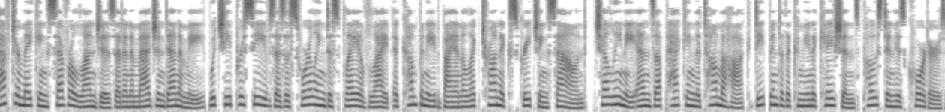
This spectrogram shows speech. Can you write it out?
After making several lunges at an imagined enemy which he perceives as a swirling display of light accompanied by an electronic screeching sound, Cellini ends up hacking the tomahawk deep into the communications post in his quarters.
